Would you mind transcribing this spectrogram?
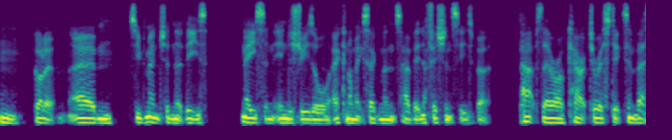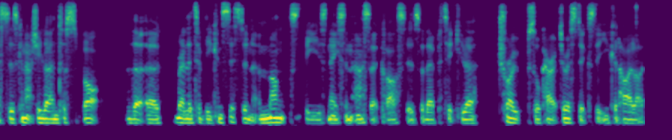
Hmm, got it. Um, so you've mentioned that these nascent industries or economic segments have inefficiencies, but perhaps there are characteristics investors can actually learn to spot that are relatively consistent amongst these nascent asset classes? Are there particular tropes or characteristics that you could highlight?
